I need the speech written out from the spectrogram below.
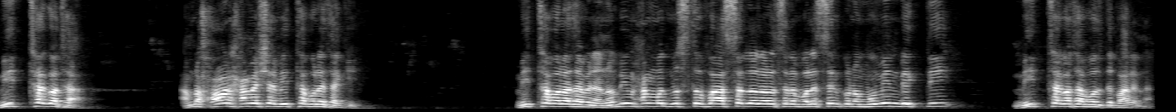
মিথ্যা কথা। আমরা হর হামেশা মিথ্যা বলে থাকি। মিথ্যা বলা যাবে না। নবী মোহাম্মদ মুস্তফা সাল্লা সাল্লাম বলেছেন, কোনো মুমিন ব্যক্তি মিথ্যা কথা বলতে পারে না।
